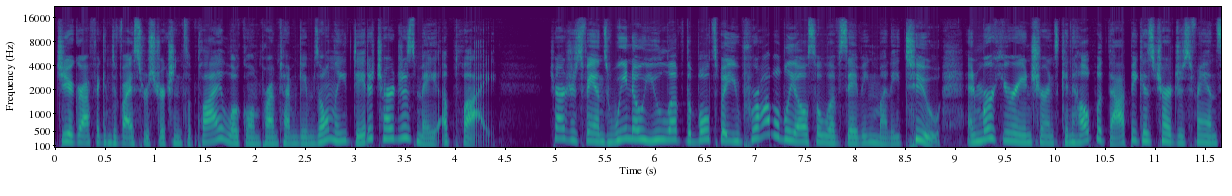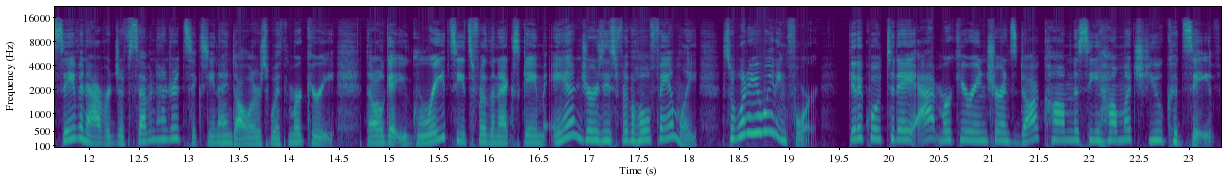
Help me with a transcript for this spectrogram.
Geographic and device restrictions apply, local and primetime games only, data charges may apply. Chargers fans, we know you love the Bolts, but you probably also love saving money too. And Mercury Insurance can help with that because Chargers fans save an average of $769 with Mercury. That'll get you great seats for the next game and jerseys for the whole family. So what are you waiting for? Get a quote today at mercuryinsurance.com to see how much you could save.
